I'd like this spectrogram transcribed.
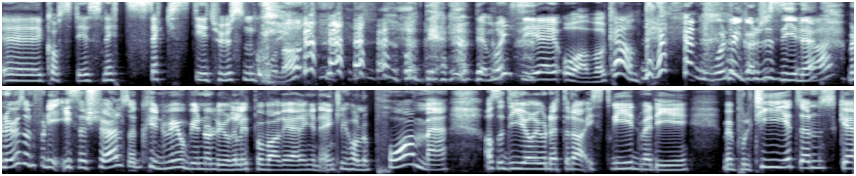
eh, koster i snitt 60 000 kroner. og det, det må jeg si er i overkant. Noen vil kanskje si det. Ja. Men det er jo sånn, fordi i seg så kunne vi jo begynne å lure litt på hva regjeringen egentlig holder på med. Altså, De gjør jo dette da i strid med, de, med politiets ønske.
